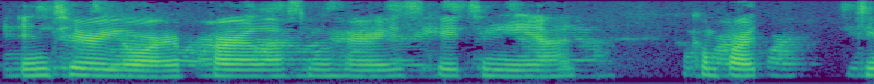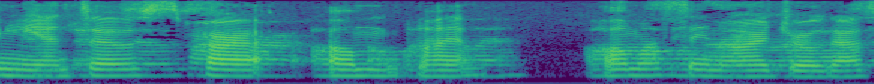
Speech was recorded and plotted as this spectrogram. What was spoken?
interior para las mujeres que tenían compartimientos para alma- almacenar drogas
